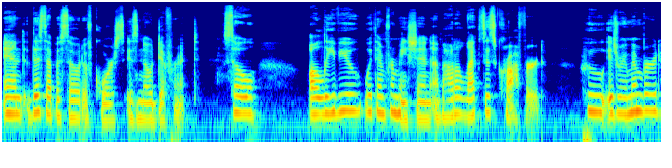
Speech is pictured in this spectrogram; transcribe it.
And this episode, of course, is no different. So, I'll leave you with information about Alexis Crawford, who is remembered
